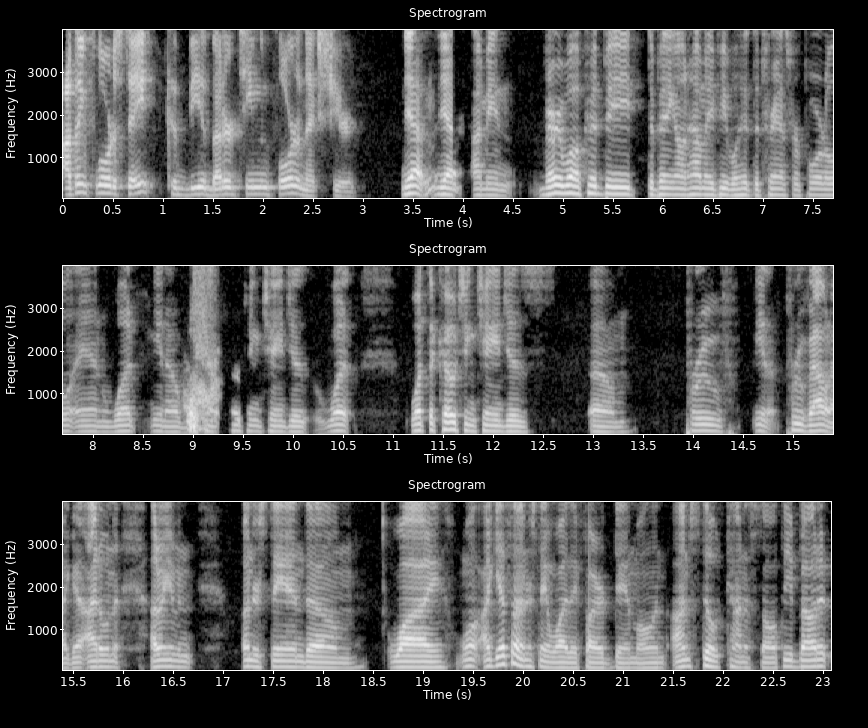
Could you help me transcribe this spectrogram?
I think Florida State could be a better team than Florida next year. Yeah, yeah. I mean, very well could be depending on how many people hit the transfer portal and what you know what kind of coaching changes what what the coaching changes um prove you know prove out. I guess I don't I don't even understand um why. Well, I guess I understand why they fired Dan Mullen. I'm still kind of salty about it.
